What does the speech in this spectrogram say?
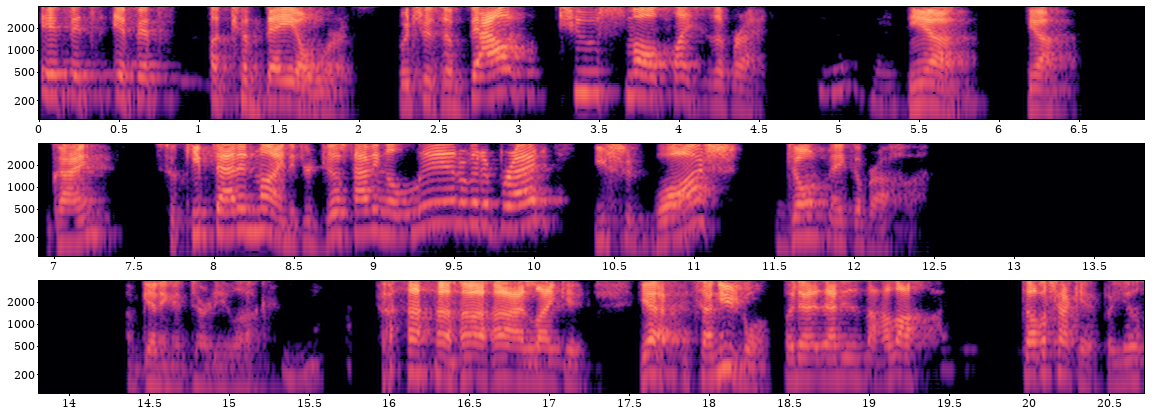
if it's if it's a kabeya worth, which is about two small slices of bread. Mhm. Yeah, yeah. Okay. So keep that in mind. If you're just having a little bit of bread, you should wash. Don't make a bracha. I'm getting a dirty look. I like it. Yeah, it's unusual, but that- is the halacha. Double check it, but you'll.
